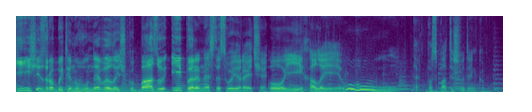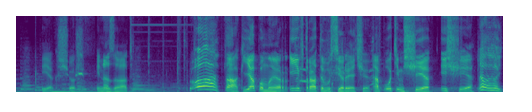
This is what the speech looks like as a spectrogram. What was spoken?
їжі, зробити нову невеличку базу і перенести свої речі. О, їхали. У-у. Так, поспати швиденько. Якщо ж. І назад. А! Так, я помер і втратив усі речі, а потім ще і ще. Ай!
